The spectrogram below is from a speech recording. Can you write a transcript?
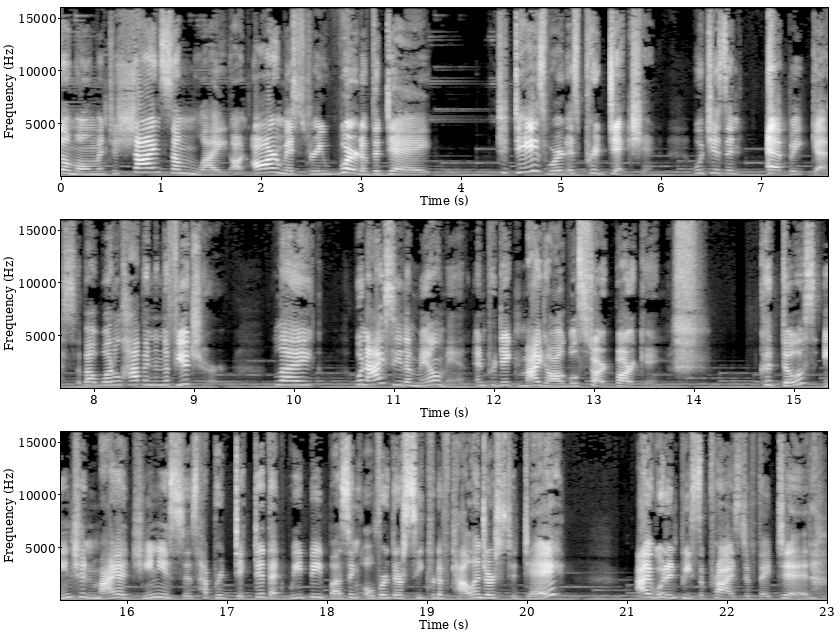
take a moment to shine some light on our mystery word of the day. Today's word is prediction, which is an epic guess about what'll happen in the future. Like when I see the mailman and predict my dog will start barking. Could those ancient Maya geniuses have predicted that we'd be buzzing over their secretive calendars today? I wouldn't be surprised if they did.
